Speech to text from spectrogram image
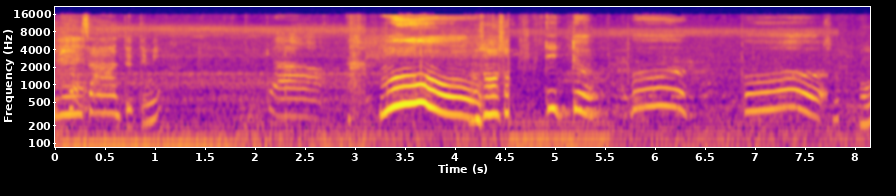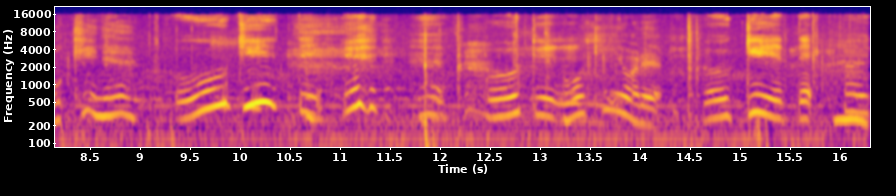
キリンさんって言ってみ。そうそう。大きいね。大きい大きい大きいよあれ。大きいって、うん。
